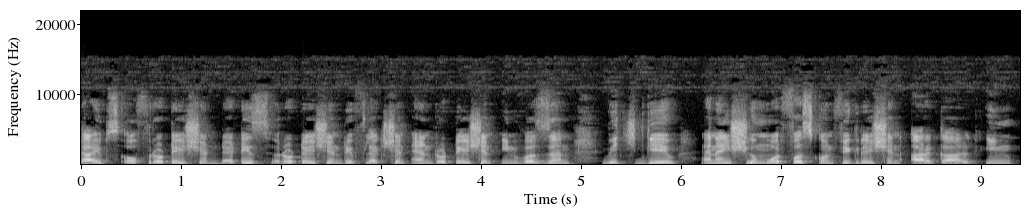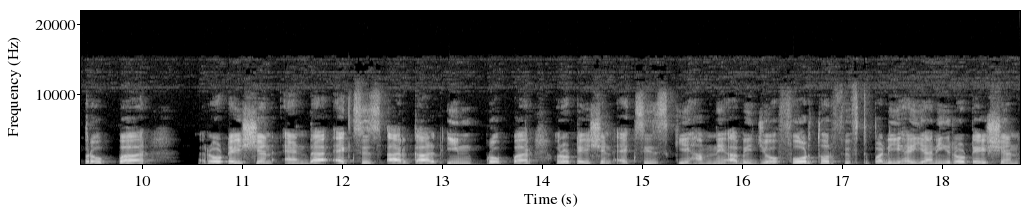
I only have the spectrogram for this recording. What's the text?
types of rotation that is rotation reflection and rotation inversion which gave enantiomorphous configuration are called improper rotation and the axis are called improper rotation axis की हमने अभी जो फोर्थ और फिफ्थ पढ़ी है, यानी रोटेशन,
